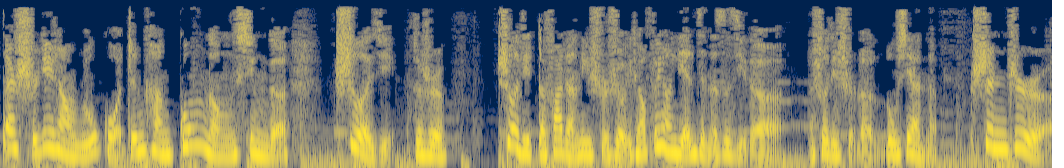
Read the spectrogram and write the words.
但实际上，如果真看功能性的设计，就是设计的发展历史是有一条非常严谨的自己的设计史的路线的。甚至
